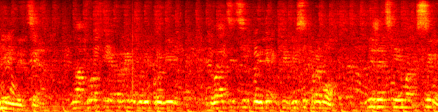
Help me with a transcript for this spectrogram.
Вінниця. На профі ринку провів 27 поєдинків, 8 перемог. Ніжинський Максим.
